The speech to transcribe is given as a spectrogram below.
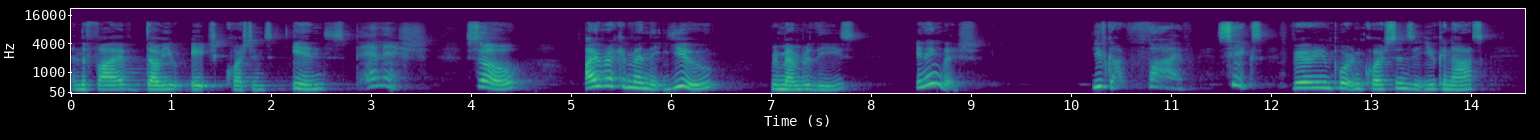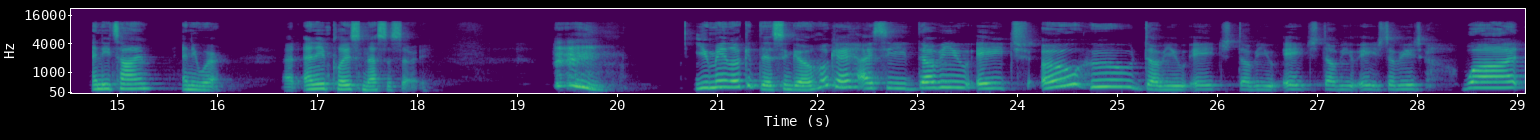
and the five WH questions in Spanish. So I recommend that you remember these in English. You've got five, six very important questions that you can ask anytime, anywhere at any place necessary. you may look at this and go, okay, I see W-H-O, who, W-H, W-H, W-H, W-H, what,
